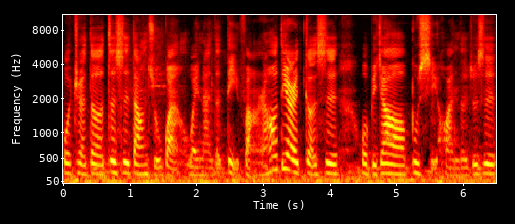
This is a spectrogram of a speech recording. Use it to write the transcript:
我觉得这是当主管为难的地方。然后第二个是我比较不喜欢的，就是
